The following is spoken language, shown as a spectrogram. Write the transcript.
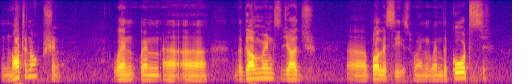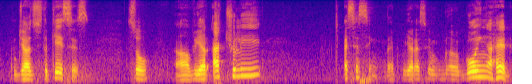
not an option when, when uh, uh, the governments judge uh, policies, when, when the courts judge the cases. So, we are actually assessing that we are uh, going ahead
